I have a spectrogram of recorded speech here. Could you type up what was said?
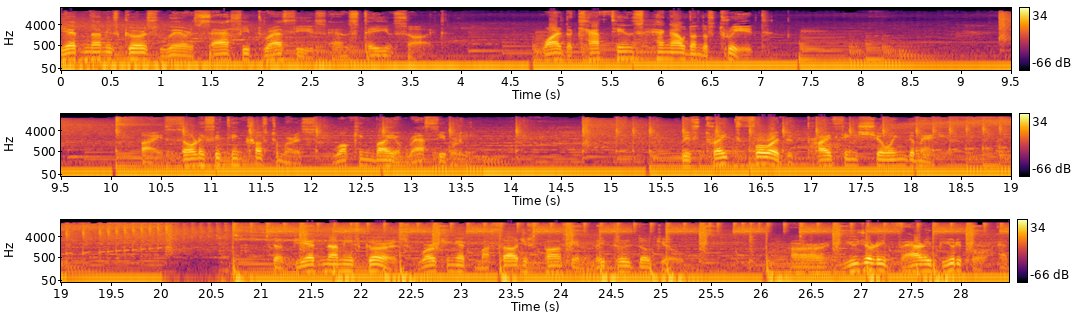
Vietnamese girls wear sassy dresses and stay inside, while the captains hang out on the street. By soliciting customers walking by aggressively, with straightforward pricing showing the menu. The Vietnamese girls working at massage spas in Little Tokyo are usually very beautiful and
